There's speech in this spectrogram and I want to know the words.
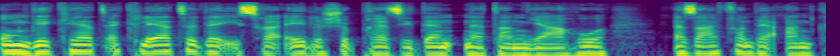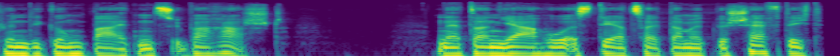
Umgekehrt erklärte der israelische Präsident Netanyahu, er sei von der Ankündigung Bidens überrascht. Netanyahu ist derzeit damit beschäftigt,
